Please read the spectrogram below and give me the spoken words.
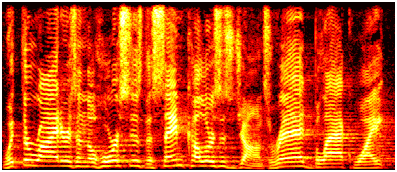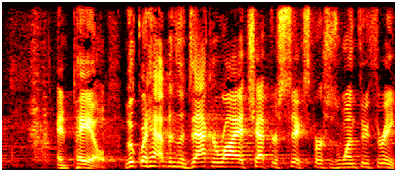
with the riders and the horses, the same colors as John's red, black, white, and pale. Look what happens in Zechariah chapter 6, verses 1 through 3.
